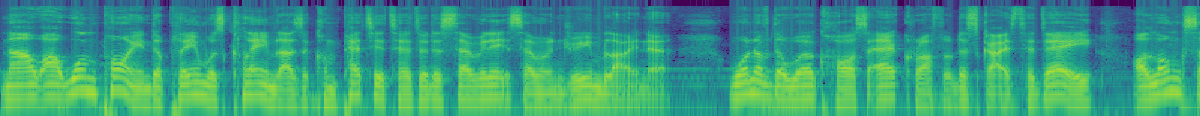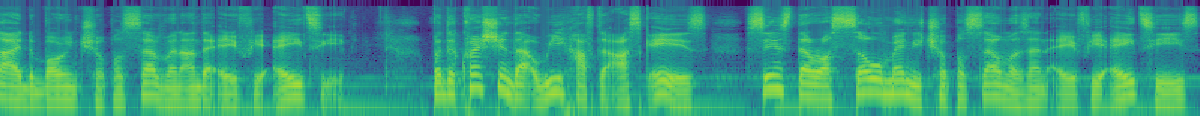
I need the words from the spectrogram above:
Now, at one point, the plane was claimed as a competitor to the 787 Dreamliner, one of the workhorse aircraft of the skies today, alongside the Boeing 777 and the A380. But the question that we have to ask is, since there are so many 777s and A380s,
